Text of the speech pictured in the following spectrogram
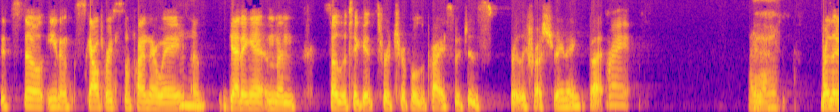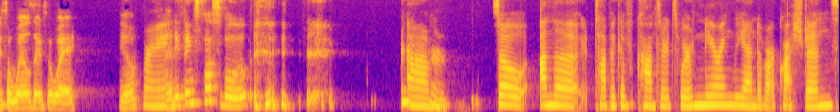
it's still you know scalpers still find their way Mhm. of getting it and then sell the tickets for triple the price, which is really frustrating. But Right. Yeah. Where there's a will, there's a way. Yep. Right. Anything's possible. Um, so on the topic of concerts, we're nearing the end of our questions,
